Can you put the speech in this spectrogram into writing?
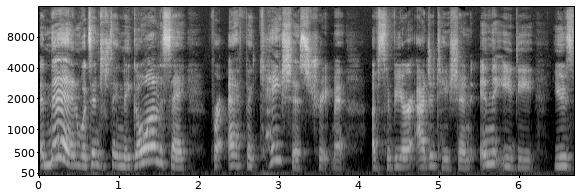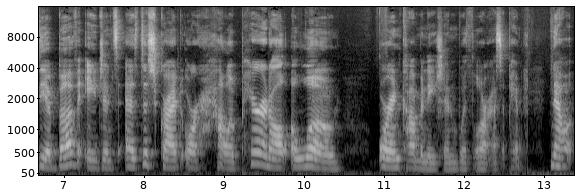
And then what's interesting, they go on to say for efficacious treatment of severe agitation in the ED, use the above agents as described or haloperidol alone or in combination with lorazepam. Now,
